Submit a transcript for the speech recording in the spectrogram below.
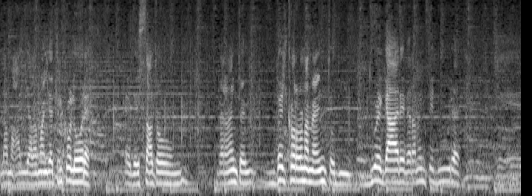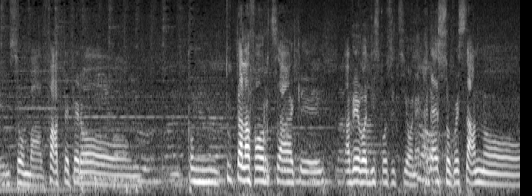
la maglia, la maglia tricolore ed è stato veramente un bel coronamento di due gare veramente dure, e, insomma fatte però con tutta la forza che avevo a disposizione. Adesso quest'anno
